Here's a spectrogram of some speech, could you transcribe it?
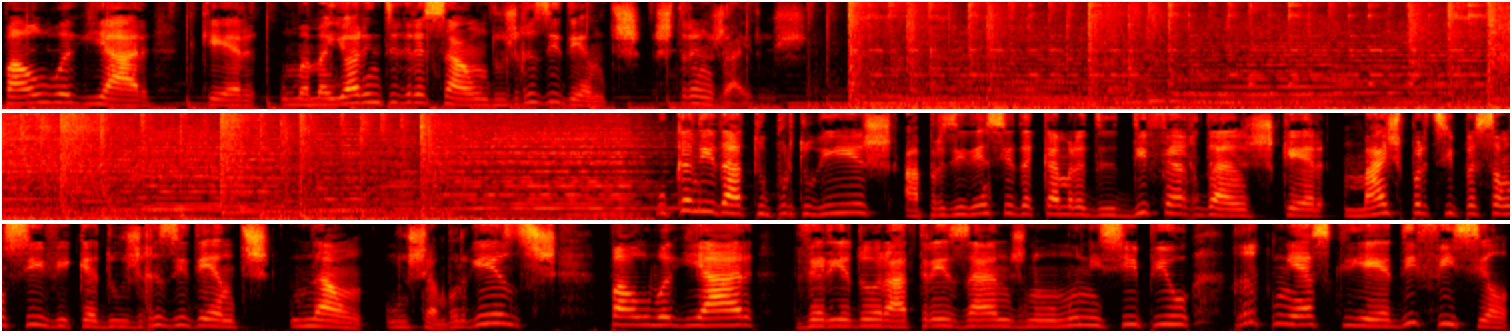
Paulo Aguiar quer uma maior integração dos residentes estrangeiros. O candidato português à presidência da Câmara de Differdange quer mais participação cívica dos residentes não luxemburgueses. Paulo Aguiar, vereador há três anos no município, reconhece que é difícil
